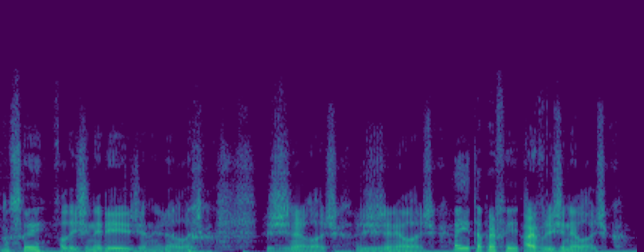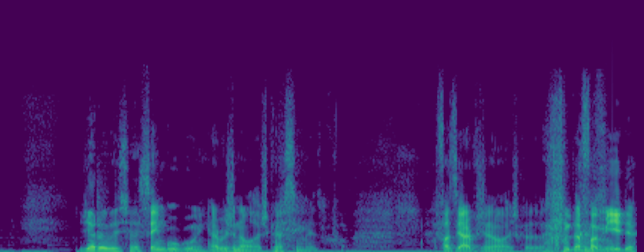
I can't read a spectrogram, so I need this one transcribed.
Não sei. Falei genere, genealógica. genealógica. Genealógica. Aí, tá perfeito. Árvore genealógica. Gerou esse Sem Google, hein? Árvore genealógica, é assim mesmo que fala. Fazer árvore genealógica da família,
